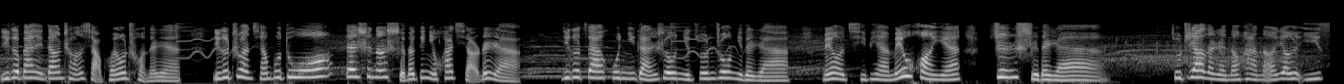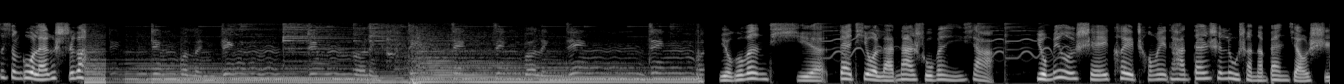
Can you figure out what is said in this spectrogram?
一个把你当成小朋友宠的人，一个赚钱不多，但是呢舍得给你花钱的人，一个在乎你感受、你尊重你的人，没有欺骗，没有谎言，真实的人。就这样的人的话呢，要一次性给我来个十个。有个问题，代替我蓝大叔问一下，有没有谁可以成为他单身路上的绊脚石？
